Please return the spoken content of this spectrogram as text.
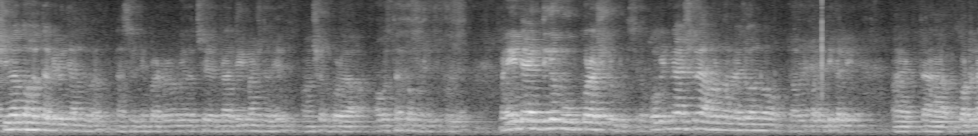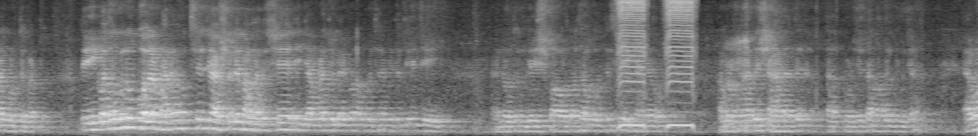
সীমান্ত হত্যা বিরোধী আন্দোলন, নাসিরুদ্দিন পাটোয়ারি, উনি হচ্ছে প্রায় দুই মাস ধরে অনশন করে অবস্থান কর্মসূচি করলেন। মানে এটা একদিকে মুভ করা শুরু করছিল। কোভিড না আসলে আমার মনে হয় যে অন্য পলিটিক্যালি একটা ঘটনা ঘটতে পারতো। তো এই কথাগুলো বলার মানে হচ্ছে যে আসলে বাংলাদেশে এই যে আমরা জুলাই গণঅভ্যুত্থানের ভিতর দিয়ে যেই নতুন দেশ পাওয়ার কথা বলতেছি আমরা ফাহাদের শাহাদাতের তাৎপর্যটা আমাদের বোঝা। এবং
